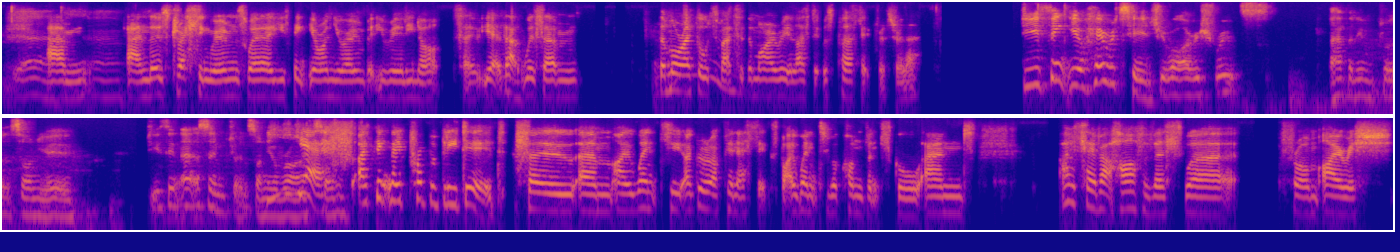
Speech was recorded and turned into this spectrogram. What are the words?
yeah, um yeah. and those dressing rooms where you think you're on your own but you're really not so yeah that was um the more i thought about mm. it the more i realized it was perfect for a thriller do you think your heritage your irish roots have an influence on you do you think that has influence on your writing? Yes, I think they probably did. So um, I went to, I grew up in Essex, but I went to a convent school and I would say about half of us were from Irish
